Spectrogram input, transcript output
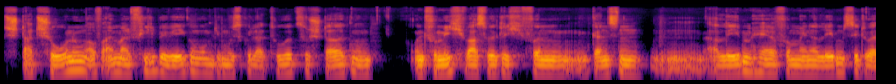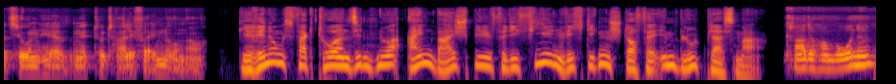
Statt Schonung auf einmal viel Bewegung, um die Muskulatur zu stärken. Und für mich war es wirklich von ganzen Erleben her, von meiner Lebenssituation her, eine totale Veränderung auch. Gerinnungsfaktoren sind nur ein Beispiel für die vielen wichtigen Stoffe im Blutplasma. Gerade Hormone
